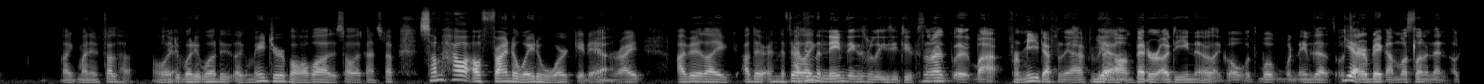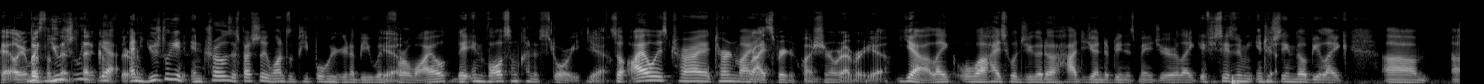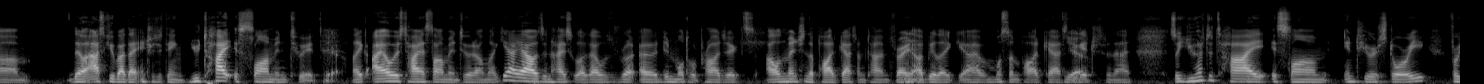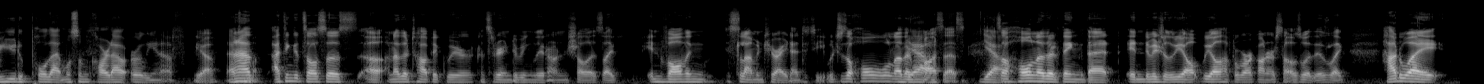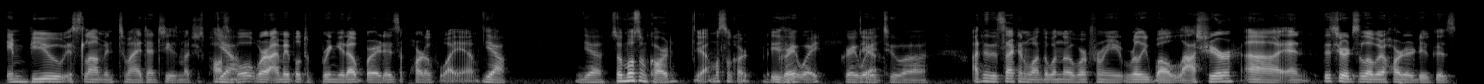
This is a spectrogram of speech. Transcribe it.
Like my name's Talha. What, Yeah. what, what is like major? Blah blah blah. This all that kind of stuff. Somehow I'll find a way to work it in, Yeah. right? I'll be like, other and if they're think like, the name thing is really easy too. Because sometimes, uh, for me, definitely, I have to be like, oh, I'm Badruddin. Or like, oh, what, what, what name is that? It's Yeah. Arabic. I'm Muslim, and then okay, oh, you're but Muslim. then- usually, then, it comes yeah, through. and usually in intros, especially ones with people who you're gonna be with Yeah. for a while, they involve some kind of story. yeah, So I always try turn my icebreaker question or whatever. Yeah, yeah, like what high school did you go to? How did you end up doing this major? Like if you say something interesting, they'll be like, um, um, they'll ask you about that interesting thing. You tie Islam into it. Yeah. Like I always tie Islam into it. I'm like, yeah, yeah, I was in high school. Like I was, I did multiple projects. I'll mention the podcast sometimes, right? Mhm. I'll be like, yeah, I have a Muslim podcast. You Yeah. get interested in that. So you have to tie Islam into your story for you to pull that Muslim card out early enough. Yeah, and I, I think it's also uh, another topic we're considering doing later on, inshallah, is like involving Islam into your identity, which is a whole other Yeah. process. Yeah. It's a whole other thing that individually we all, we all have to work on ourselves with. Is like, how do I imbue Islam into my identity as much as possible, where I'm able to bring it up where it is a part of who I am. yeah. Yeah. So Muslim card, Yeah, Muslim card, easy. great way, great way Yeah. to. uh I think the second one, the one that worked for me really well last year, uh, and this year it's a little bit harder to do because,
